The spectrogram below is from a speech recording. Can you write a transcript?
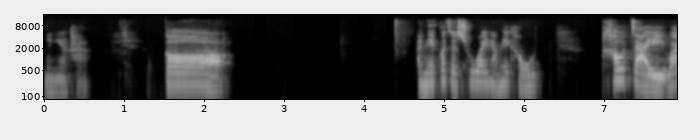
อย่างเงี้ยค่ะ ก็ อันนี้ก็จะช่วยทำให้เขาเข้าใจว่า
